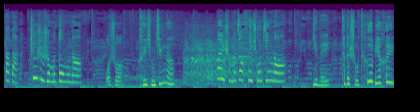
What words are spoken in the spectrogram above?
爸爸，这是什么动物呢？”我说。黑熊精啊！为什么叫黑熊精呢？因为他的手特别黑。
